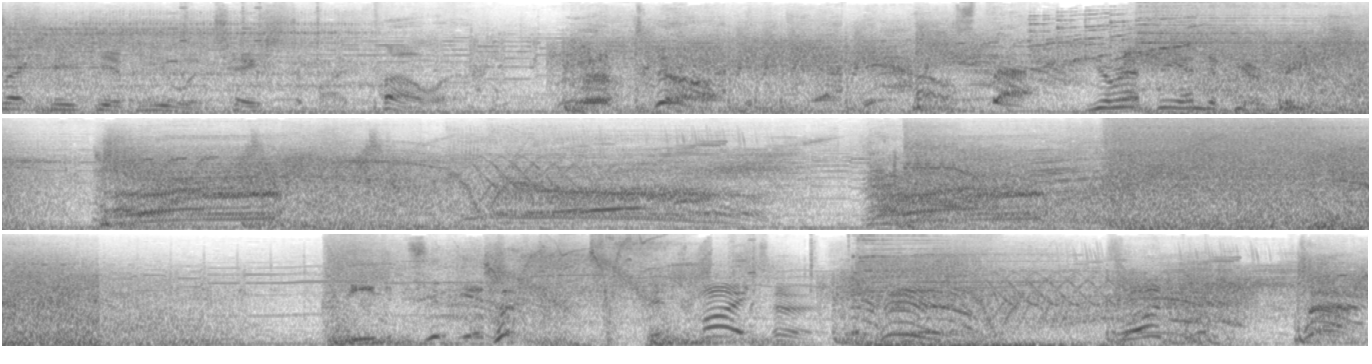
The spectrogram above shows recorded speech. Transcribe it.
Let me give you a taste of my power. How's that? You're at the end of your reach. It's my turn! What? Ha!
